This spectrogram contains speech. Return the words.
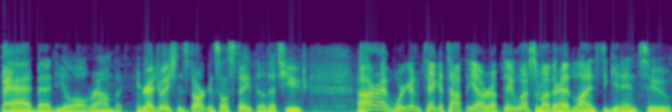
bad, bad deal all around. But congratulations to Arkansas State, though. That's huge. All right, we're going to take a top of the hour update. We'll have some other headlines to get into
